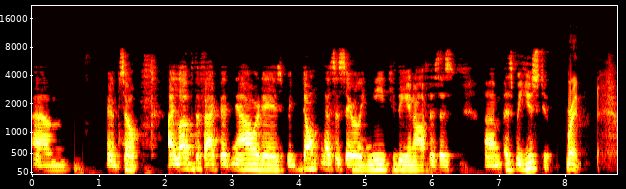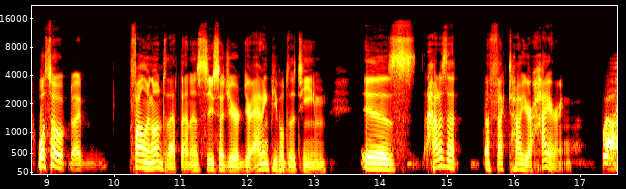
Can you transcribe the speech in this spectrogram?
um, and so i love the fact that nowadays we don't necessarily need to be in office as um, as we used to right well, so uh, following on to that, then, as you said, you're you're adding people to the team. Is how does that affect how you're hiring? Well,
